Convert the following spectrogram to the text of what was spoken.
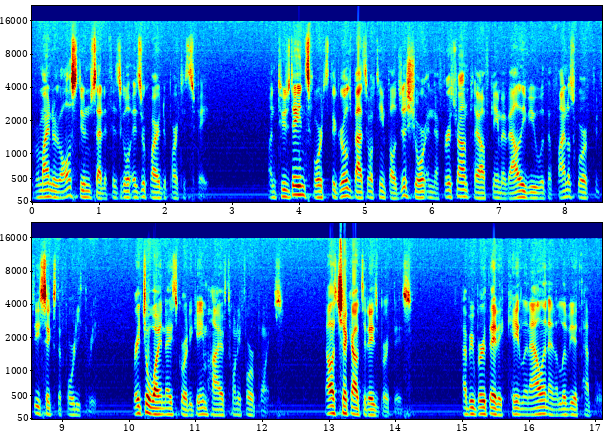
A reminder to all students that a physical is required to participate. On Tuesday in sports, the girls basketball team fell just short in their first round playoff game at Valley View with a final score of 56 to 43. Rachel White Knight scored a game high of 24 points. Now let's check out today's birthdays. Happy birthday to Caitlin Allen and Olivia Temple.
